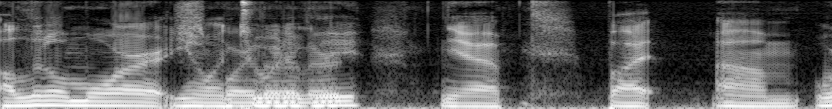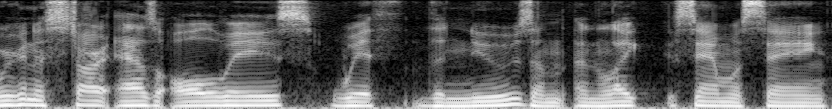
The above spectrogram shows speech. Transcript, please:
a little more, you know, Spoiler intuitively. alert. Yeah, but um, we're going to start as always with the news, and, and like Sam was saying,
